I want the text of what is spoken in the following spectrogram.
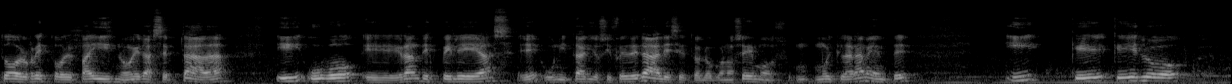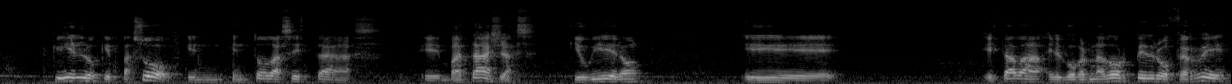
todo el resto del país no era aceptada y hubo grandes peleas, unitarios y federales, esto lo conocemos muy claramente, y que es lo, qué es lo que pasó en, todas estas eh, batallas que hubieron. Eh, estaba el gobernador Pedro Ferré,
